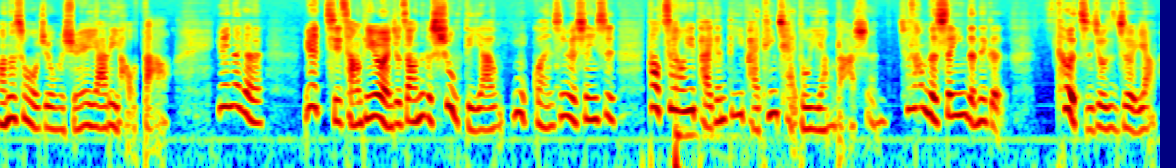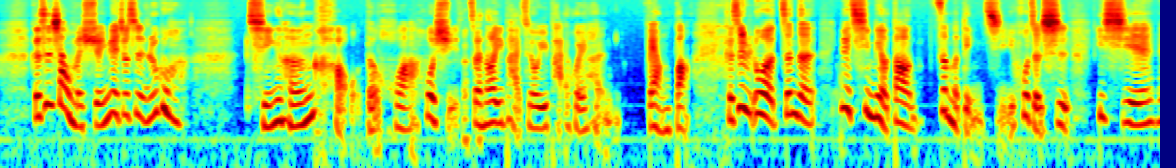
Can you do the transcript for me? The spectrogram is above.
哇，那时候我觉得我们弦乐压力好大，因为那个，因为其实常听乐人就知道那个竖笛啊、木管弦乐声音是到最后一排跟第一排听起来都一样大声，就是他们的声音的那个特质就是这样。可是像我们弦乐，就是如果琴很好的话，或许转到一排最后一排会很。非常棒，可是如果真的乐器没有到这么顶级，或者是一些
